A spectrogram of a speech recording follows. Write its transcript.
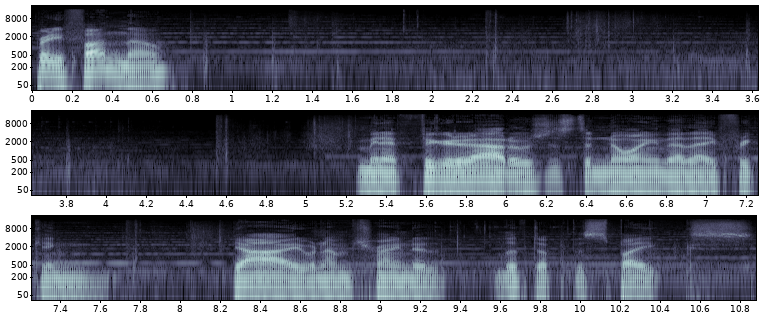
Pretty fun though. I mean, I figured it out. It was just annoying that I freaking died when I'm trying to lift up the spikes.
